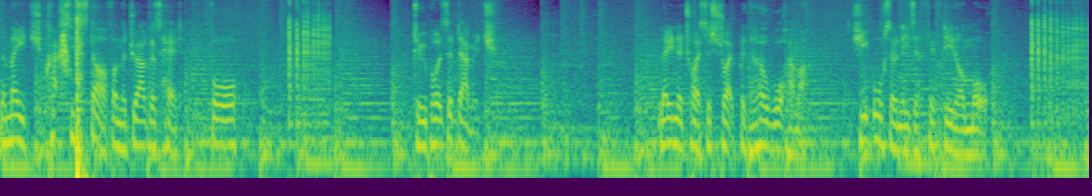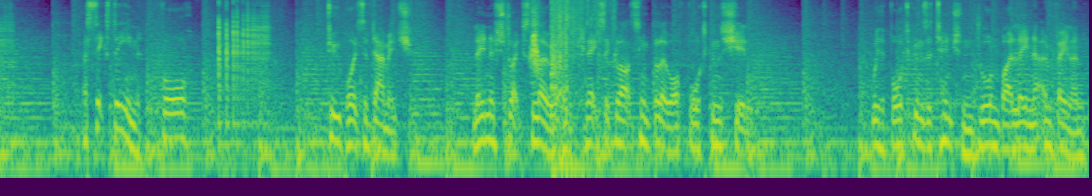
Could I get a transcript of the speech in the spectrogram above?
The mage cracks his staff on the Draugr's head for two points of damage. Lena tries to strike with her Warhammer. She also needs a 15 or more. A 16 for two points of damage. Lena strikes low and connects a glancing blow off Vortigern's shin. With Vortigern's attention drawn by Lena and Valen,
